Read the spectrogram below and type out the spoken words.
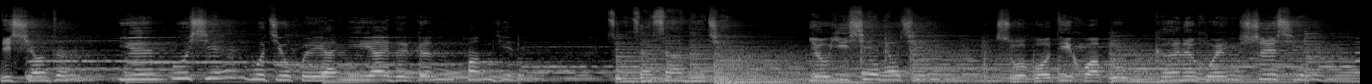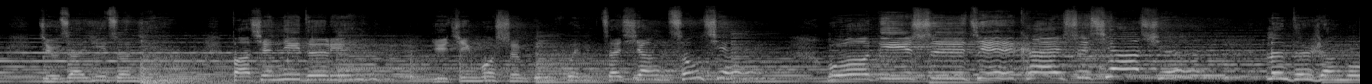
你笑得越无邪，我就会爱你爱得更狂野。总在刹那间有一些了解，说过的话不可能会实现。就在一转眼，发现你的脸已经陌生，不会再像从前。我的世界开始下雪，冷得让我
